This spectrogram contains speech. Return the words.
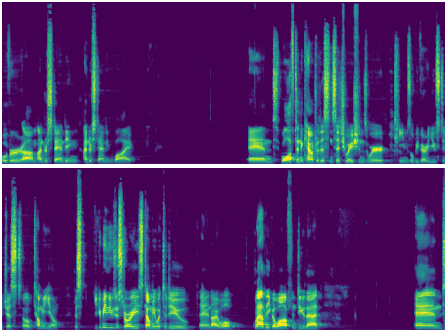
over um, understanding, understanding why. And we'll often encounter this in situations where teams will be very used to just, oh, tell me, you know, just you give me the user stories, tell me what to do, and I will gladly go off and do that. And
